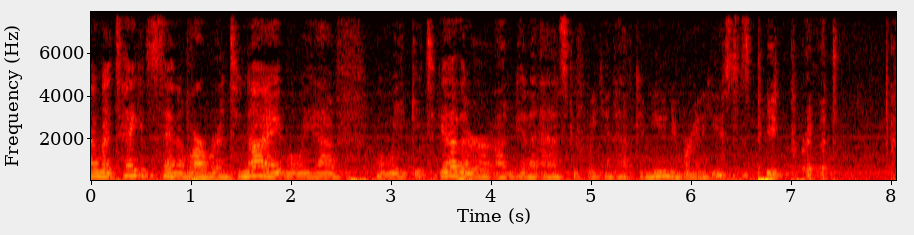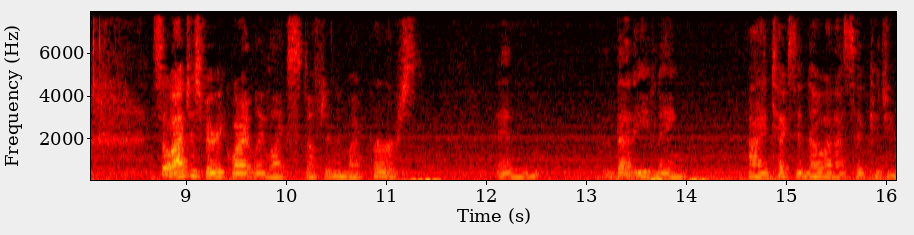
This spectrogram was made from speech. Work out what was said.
I'm going to take it to Santa Barbara, and tonight when we have when we get together, I'm going to ask if we can have communion. We're going to use this pita bread. So I just very quietly like stuffed it in my purse. And that evening, I texted Noah and I said, "Could you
